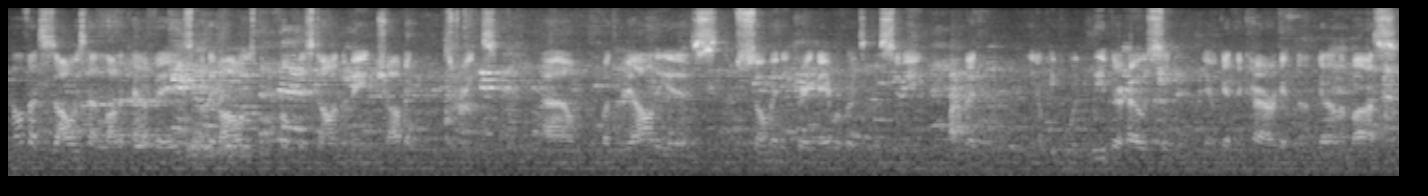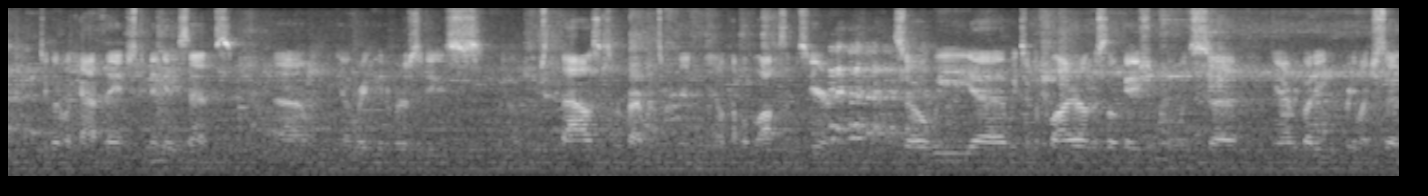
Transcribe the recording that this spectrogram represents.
Halifax has always had a lot of cafes, but they've always been focused on the main shopping streets. Um, but the reality is, there's so many great neighborhoods in the city that you know people would leave their house and you know get in a car, get, get on a bus to go to a cafe It just didn't make any sense. Um, you know, great universities. You know, there's thousands of apartments within you know a couple of blocks of us here. So we uh, we took a flyer on this location. It was uh, you know everybody pretty much said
